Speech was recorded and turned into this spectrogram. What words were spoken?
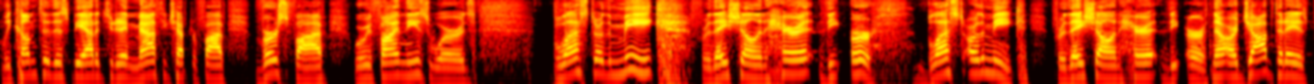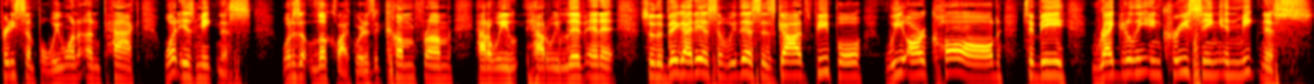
we come to this beatitude today, Matthew chapter 5, verse 5, where we find these words Blessed are the meek, for they shall inherit the earth. Blessed are the meek, for they shall inherit the earth. Now, our job today is pretty simple. We want to unpack what is meekness? What does it look like? Where does it come from? How do we how do we live in it? So the big idea is simply this: as God's people, we are called to be regularly increasing in meekness.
